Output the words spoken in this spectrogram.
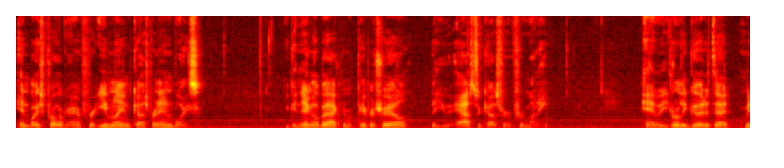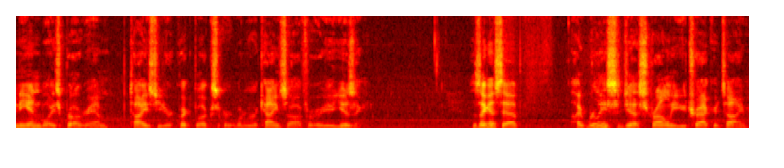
invoice program for emailing the customer an invoice. You can then go back to a paper trail that you asked the customer for money and be really good at that mini invoice program ties to your QuickBooks or whatever accounting software you're using. The second step, I really suggest strongly you track your time.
